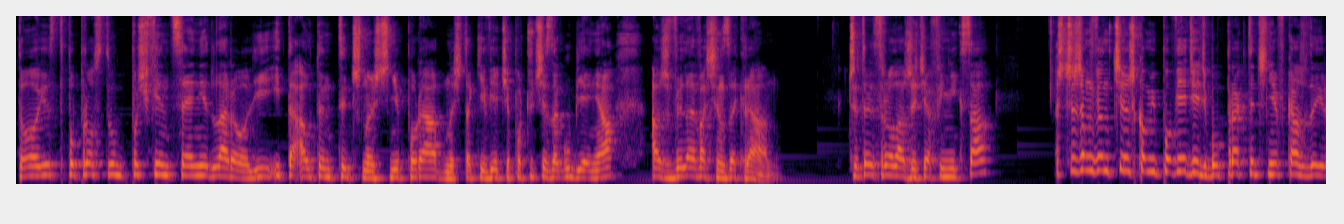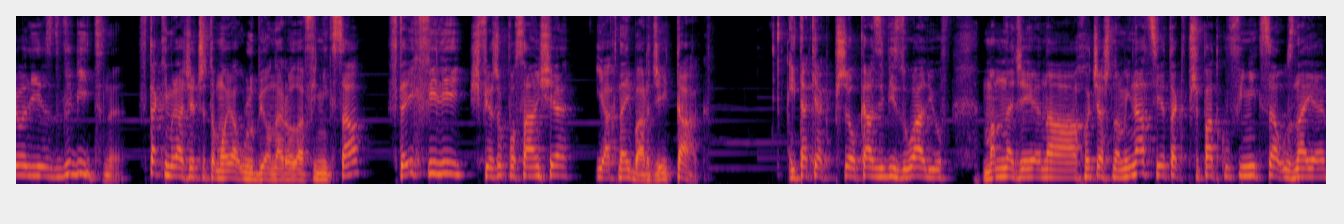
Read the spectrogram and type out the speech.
To jest po prostu poświęcenie dla roli i ta autentyczność, nieporadność, takie wiecie, poczucie zagubienia, aż wylewa się z ekranu. Czy to jest rola życia Phoenixa? Szczerze mówiąc, ciężko mi powiedzieć, bo praktycznie w każdej roli jest wybitny. W takim razie, czy to moja ulubiona rola Phoenixa? W tej chwili, świeżo po sansie, jak najbardziej tak. I tak jak przy okazji wizualiów mam nadzieję na chociaż nominację, tak w przypadku Phoenixa uznaję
